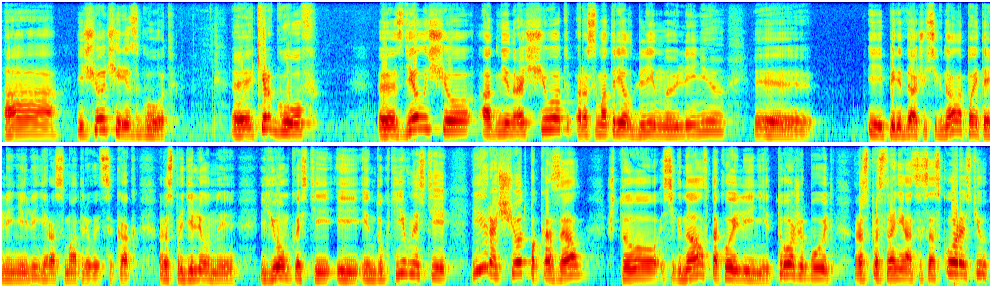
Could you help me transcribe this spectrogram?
а еще через год э, Киргов э, сделал еще один расчет, рассмотрел длинную линию и передачу сигнала по этой линии. Линия рассматривается как распределенные емкости и индуктивности. И расчет показал, что сигнал в такой линии тоже будет распространяться со скоростью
